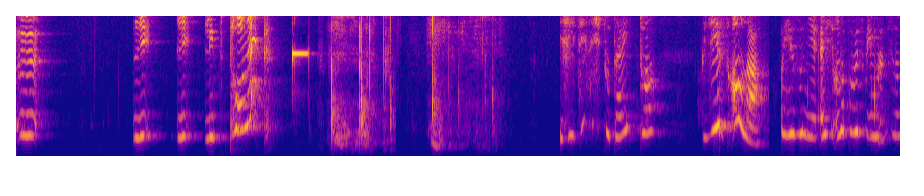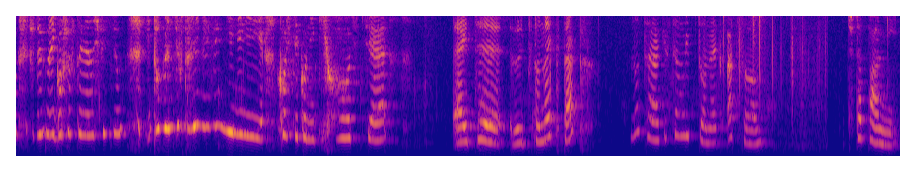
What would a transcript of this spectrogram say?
Y, li, li, Liptonek? Jeśli ty jesteś tutaj, to gdzie jest Ola? O Jezu, nie. A jeśli ona powie swoim rodzicom, że to jest najgorsza stajnia na świecie i to będzie w telewizji? Nie, nie, nie, nie. Chodźcie, koniki, chodźcie. Ej, ty, Liptonek, tak? No tak, jestem Liptonek. A co? Czy ta pani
